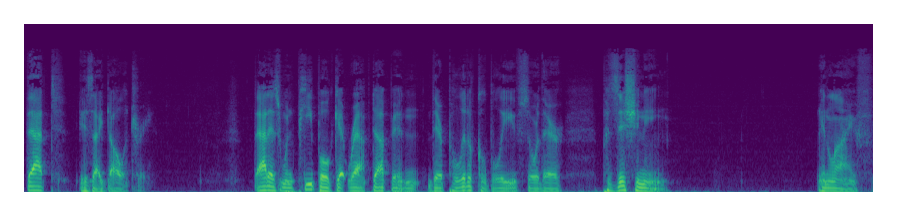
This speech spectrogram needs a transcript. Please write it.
That is idolatry. That is when people get wrapped up in their political beliefs or their positioning in life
